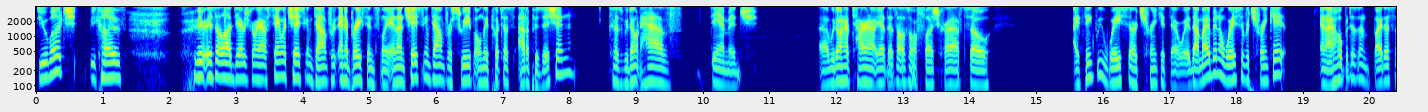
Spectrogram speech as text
do much because there is a lot of damage going out. Same with chasing him down for, and it breaks instantly. And then chasing him down for sweep only puts us out of position because we don't have damage. Uh, we don't have Tyrant out yet. That's also a flesh craft. So I think we wasted our trinket there. Way that might have been a waste of a trinket, and I hope it doesn't bite us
